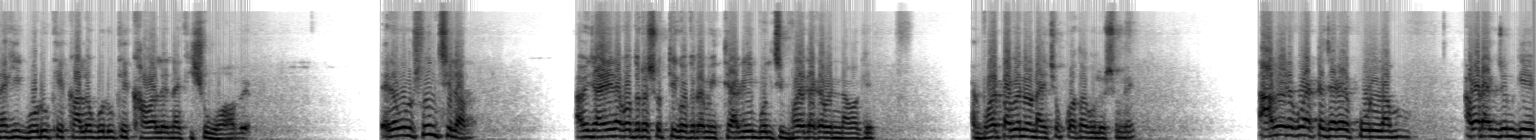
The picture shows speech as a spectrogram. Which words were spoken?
নাকি গরুকে, কালো গরুকে খাওয়ালে নাকি শুভ হবে? এরকম শুনছিলাম। আমি জানি না কতটা সত্যি, কতটা মিথ্যে। আগেই বলছি, ভয় দেখাবেন না আমাকে। আর ভয় পাবেনও না এইসব কথাগুলো শুনে। আমি এরকম একটা জায়গায় পড়লাম। আবার একজনকে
